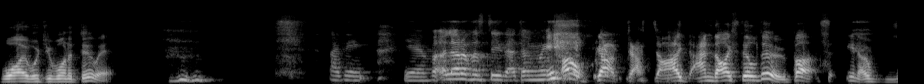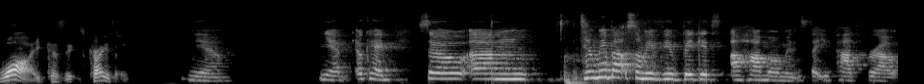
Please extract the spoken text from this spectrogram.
why would you want to do it I think, yeah, but a lot of us do that, don't we? oh god I, and i still do but you know why because it's crazy Yeah. Yeah. Okay. So, um, tell me about some of your biggest aha moments that you've had throughout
